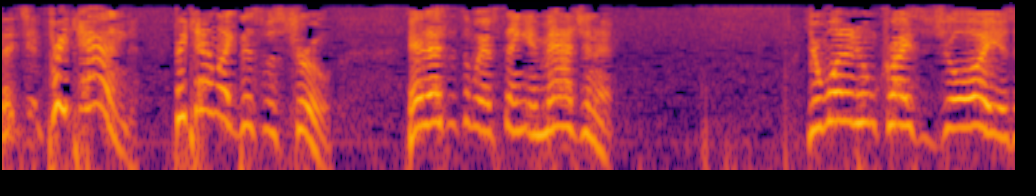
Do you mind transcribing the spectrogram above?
Pretend. Pretend like this was true. Okay, that's just a way of saying imagine it. You're one in whom Christ's joy is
